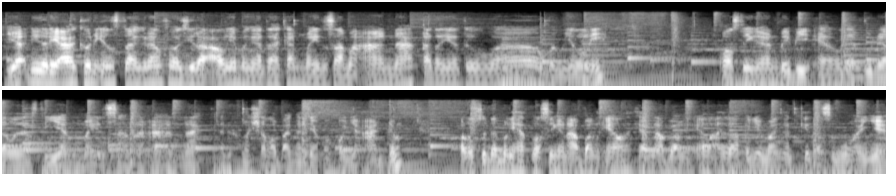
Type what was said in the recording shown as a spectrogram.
Yakni dari akun Instagram Fazira Alia mengatakan main sama anak. Katanya tuh, wow, memilih postingan Baby L dan Bunda Lesti yang main sama anak. Aduh, Masya Allah banget ya pokoknya adem. Kalau sudah melihat postingan Abang L karena Abang L adalah penyemangat kita semuanya.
